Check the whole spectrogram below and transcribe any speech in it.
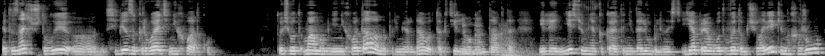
Это значит, что вы э, себе закрываете нехватку. То есть вот мамы мне не хватало, например, да, вот тактильного угу. контакта, или есть у меня какая-то недолюбленность. Я прям вот в этом человеке нахожу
